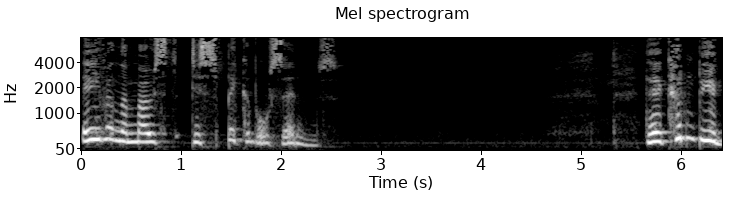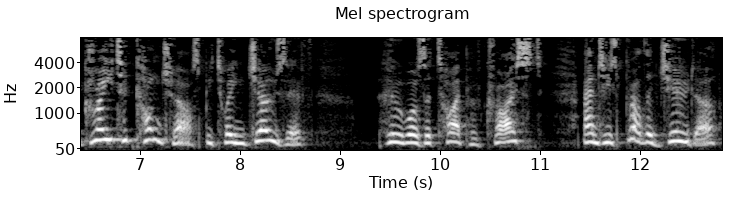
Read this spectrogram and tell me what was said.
even the most despicable sins. There couldn't be a greater contrast between Joseph, who was a type of Christ, and his brother Judah,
